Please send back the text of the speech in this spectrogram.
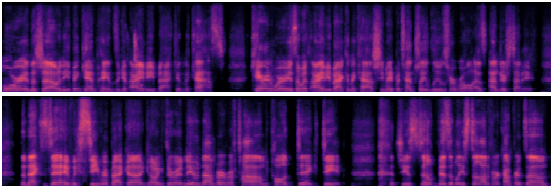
more in the show and even campaigns to get Ivy back in the cast. Karen worries that with Ivy back in the cast, she may potentially lose her role as understudy. The next day, we see Rebecca going through a new number with Tom called Dig Deep. She's still visibly still out of her comfort zone,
